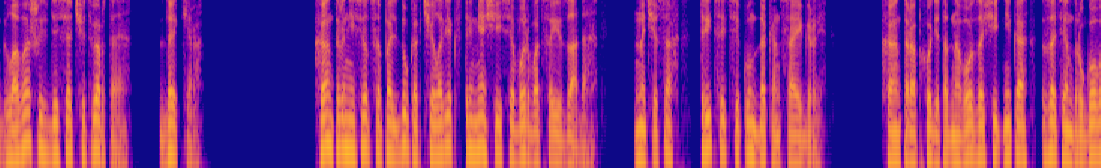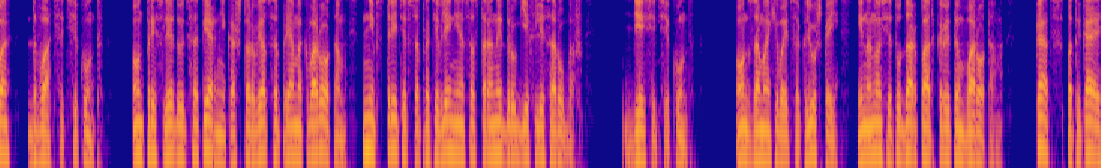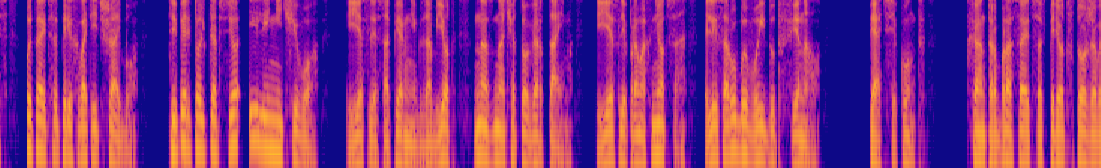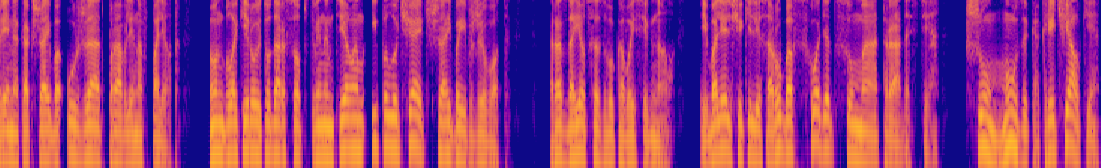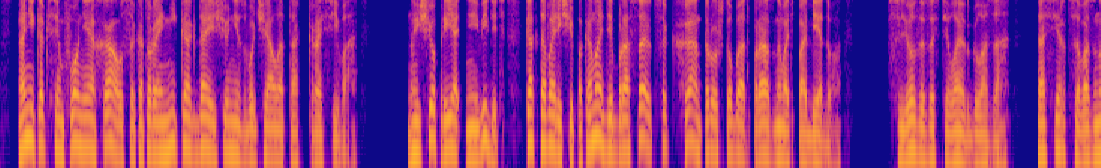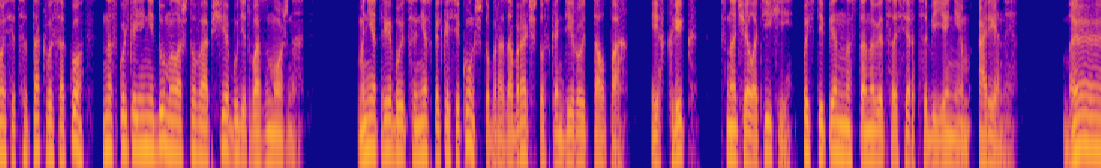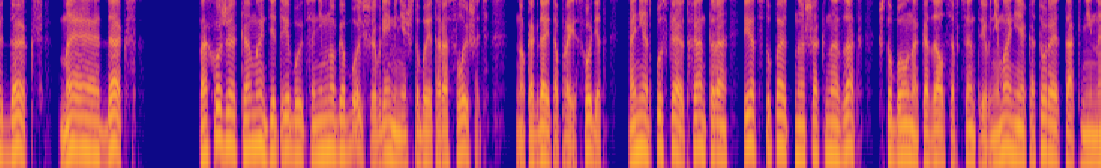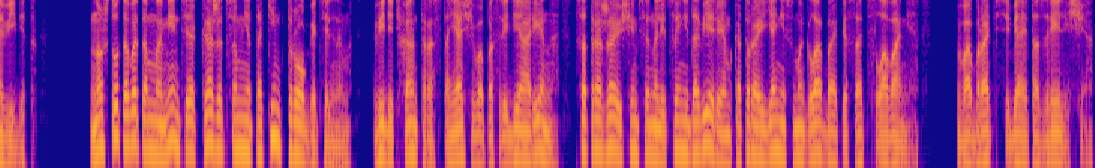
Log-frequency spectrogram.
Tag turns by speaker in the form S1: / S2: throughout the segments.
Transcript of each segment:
S1: Глава 64. Деккер. Хантер несется по льду, как человек, стремящийся вырваться из ада. На часах 30 секунд до конца игры. Хантер обходит одного защитника, затем другого — 20 секунд. Он преследует соперника, что рвется прямо к воротам, не встретив сопротивления со стороны других лесорубов. 10 секунд. Он замахивается клюшкой и наносит удар по открытым воротам — Кац, спотыкаясь, пытается перехватить шайбу. Теперь только все или ничего. Если соперник забьет, назначат овертайм. Если промахнется, лесорубы выйдут в финал. Пять секунд. Хантер бросается вперед в то же время, как шайба уже отправлена в полет. Он блокирует удар собственным телом и получает шайбой в живот. Раздается звуковой сигнал, и болельщики лесорубов сходят с ума от радости. Шум, музыка, кричалки — они как симфония хаоса, которая никогда еще не звучала так красиво. Но еще приятнее видеть, как товарищи по команде бросаются к Хантеру, чтобы отпраздновать победу. Слезы застилают глаза, а сердце возносится так высоко, насколько я не думала, что вообще будет возможно. Мне требуется несколько секунд, чтобы разобрать, что скандирует толпа. Их крик, Сначала тихий, постепенно становится сердцебиением арены. «Мэдакс! Мэдакс!» Похоже, команде требуется немного больше времени, чтобы это расслышать, но когда это происходит, они отпускают Хантера и отступают на шаг назад, чтобы он оказался в центре внимания, которое так ненавидит. Но что-то в этом моменте кажется мне таким трогательным — Видеть Хантера, стоящего посреди арены, с отражающимся на лице недоверием, которое я не смогла бы описать словами. Вобрать в себя это зрелище.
